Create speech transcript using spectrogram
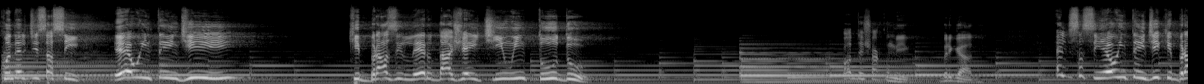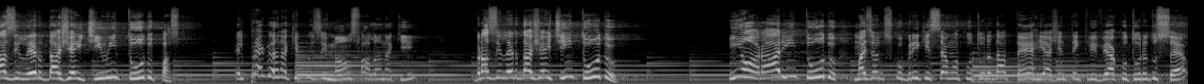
quando ele disse assim, eu entendi que brasileiro dá jeitinho em tudo. Pode deixar comigo, obrigado. Ele disse assim: Eu entendi que brasileiro dá jeitinho em tudo, pastor. Ele pregando aqui para os irmãos, falando aqui. Brasileiro dá jeitinho em tudo em horário em tudo, mas eu descobri que isso é uma cultura da terra e a gente tem que viver a cultura do céu.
